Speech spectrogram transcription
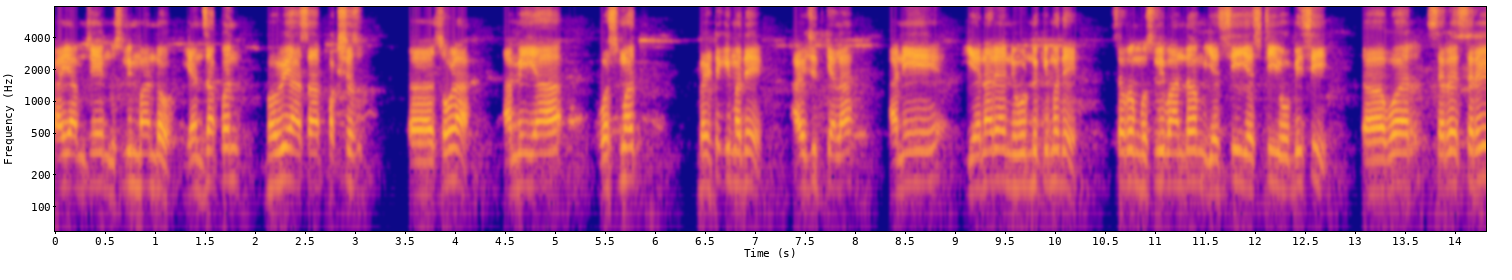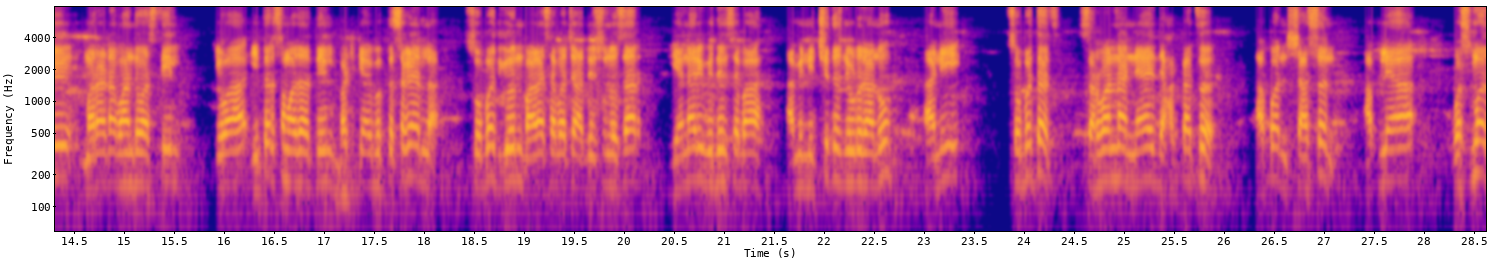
काही आमचे मुस्लिम बांधव यांचा पण भव्य असा पक्ष सोहळा आम्ही या वसमत बैठकीमध्ये आयोजित केला. आणि येणाऱ्या निवडणुकीमध्ये सर्व मुस्लिम बांधव S C S T OBC वर सर्व सर्व मराठा बांधव असतील किंवा इतर समाजातील भटक्या विभक्त सगळ्यांना सोबत घेऊन बाळासाहेबांच्या आदेशानुसार येणारी विधानसभा आम्ही निश्चितच निवडून आणू. आणि सोबतच सर्वांना न्याय हक्काचं आपण शासन आपल्या वसमत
